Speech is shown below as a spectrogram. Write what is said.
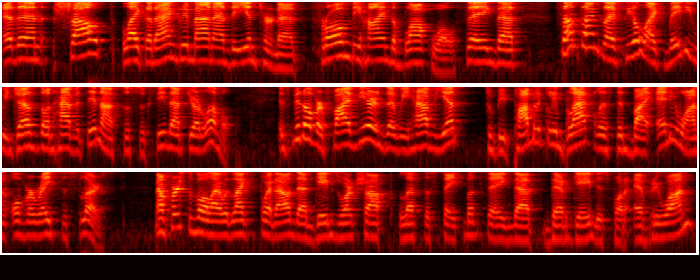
and then shout like an angry man at the internet from behind the block wall saying that sometimes I feel like maybe we just don't have it in us to succeed at your level. It's been over five years that we have yet to be publicly blacklisted by anyone over racist slurs. Now, first of all, I would like to point out that Games Workshop left a statement saying that their game is for everyone.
